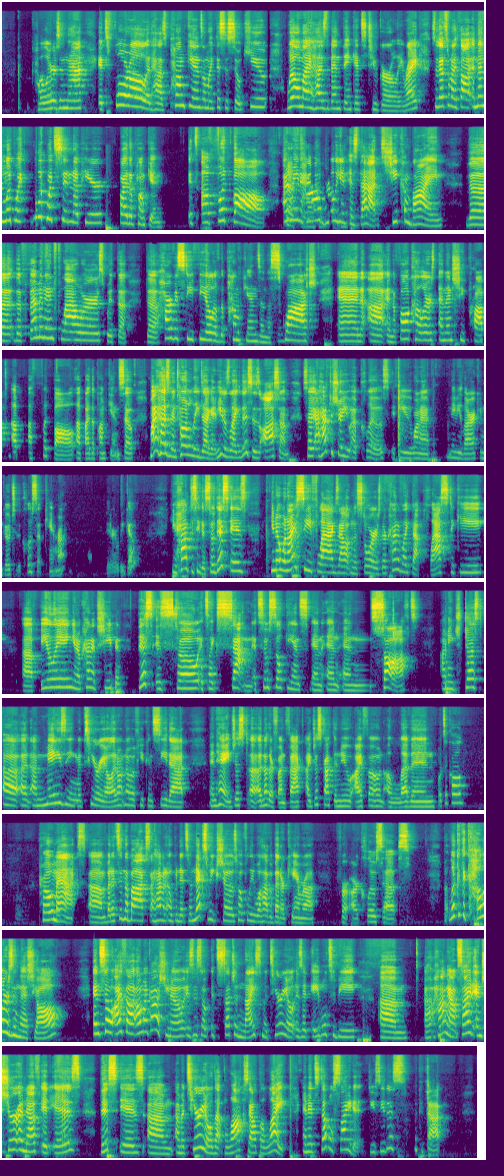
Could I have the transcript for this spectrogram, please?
colors in that? It's floral. It has pumpkins. I'm like, this is so cute. Will my husband think it's too girly, right? So that's what I thought. And then look what look what's sitting up here by the pumpkin. It's a football. I That's mean, how brilliant is that? She combined the the feminine flowers with the the harvesty feel of the pumpkins and the squash and uh, and the fall colors. And then she propped up a football up by the pumpkin. So my husband totally dug it. He was like this is awesome. So i have to show you up close if you want to maybe lara can go to the close-up camera. There we go. You have to see this. So this is you know when i see flags out in the stores they're kind of like that plasticky uh, feeling you know kind of cheap and this is so it's like satin. It's so silky and and and, and soft. I mean just uh, an amazing material. I don't know if you can see that. And hey just uh, another fun fact i just got the new iphone 11 what's it called? Pro max. Um, but it's in the box. I haven't opened it. So next week's shows hopefully we'll have a better camera for our close-ups. But look at the colors in this y'all and so I thought, oh my gosh, you know, is this a, it's such a nice material. Is it able to be um, uh, hung outside? And sure enough, it is. This is um, a material that blocks out the light and it's double sided. Do you see this? Look at that.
